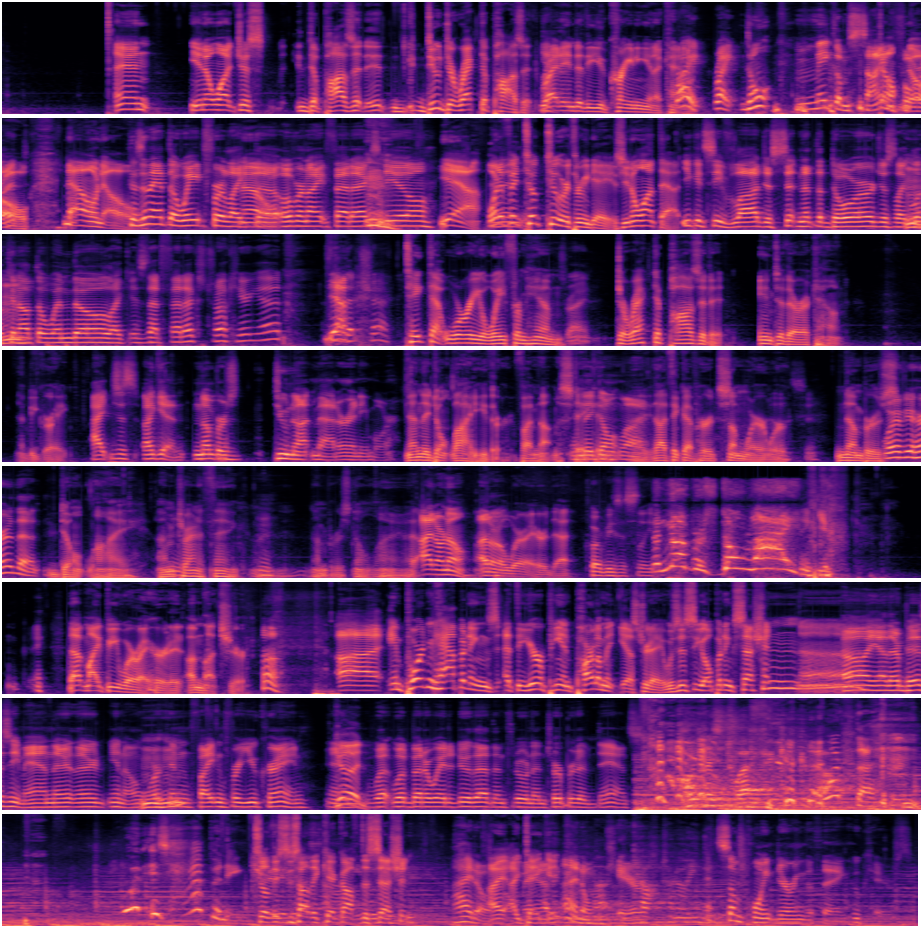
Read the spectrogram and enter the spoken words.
And you know what? Just deposit it, do direct deposit right into the Ukrainian account. Right, right. Don't make them sign for no, it. no, no. Because then they have to wait for like No. the overnight FedEx deal. Yeah. What if it took two or three days? You don't want that. You could see Vlad just sitting at the door, just like Mm-hmm. looking out the window, like, is that FedEx truck here yet? Yeah. that check. Take that worry away from him. That's right. Direct deposit it into their account. That'd be great. I just again, numbers do not matter anymore. And they don't lie either, if I'm not mistaken. They don't lie. I, I think I've heard somewhere where numbers Where have you heard that? don't lie. I'm Hmm. trying to think. Numbers don't lie. I, I don't know. I don't know where I heard that. Corby's asleep. The numbers don't lie. Thank you. Okay. That might be where I heard it. I'm not sure. Huh. Uh, important happenings at the European Parliament yesterday. Was this the opening session? Uh, Oh yeah, they're busy, man. They're they're you know working, fighting for Ukraine. And. Good. What what better way to do that than through an interpretive dance? Redresse-toi, fais quelque part. what the? What is happening? so this is how they kick off the session. I don't. I- know, I take it. I don't care. Écarte le rideau. At some point during the thing, who cares?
